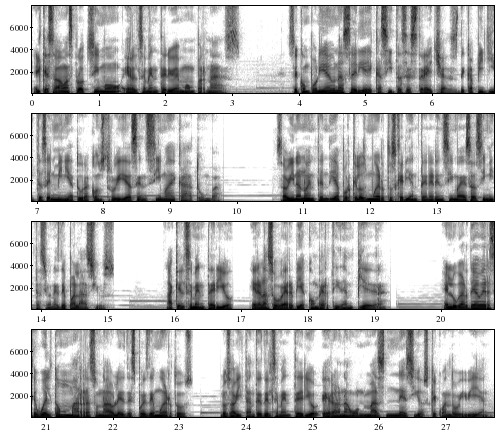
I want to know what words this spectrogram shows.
El que estaba más próximo era el cementerio de Montparnasse. Se componía de una serie de casitas estrechas, de capillitas en miniatura construidas encima de cada tumba. Sabina no entendía por qué los muertos querían tener encima de esas imitaciones de palacios. Aquel cementerio era la soberbia convertida en piedra. En lugar de haberse vuelto más razonables después de muertos, los habitantes del cementerio eran aún más necios que cuando vivían.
